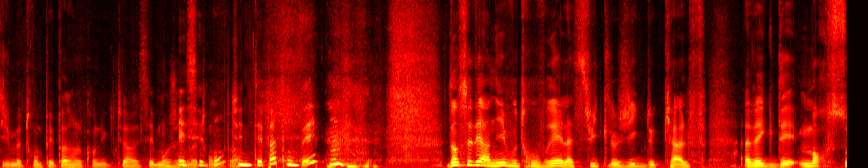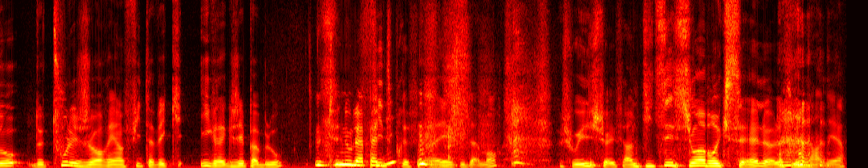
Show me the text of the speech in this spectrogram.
si je me trompais pas dans le conducteur, et c'est bon, je Et ne me c'est bon, trompe pas. tu ne t'es pas trompé. Dans ce dernier, vous trouverez la suite logique de Calf, avec des morceaux de tous les genres et un feat avec YG Pablo. tu nous l'as pas Feat dit préféré, évidemment. Oui, je suis allé faire une petite session à Bruxelles euh, la semaine dernière.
